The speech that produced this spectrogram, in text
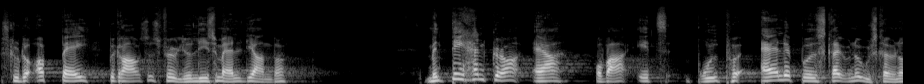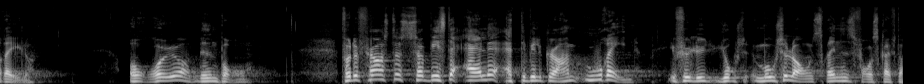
slutte op bag begravelsesfølget, ligesom alle de andre. Men det han gør, er og var et brud på alle både skrevne og uskrevne regler. Og rører ved en borger. For det første så vidste alle, at det ville gøre ham uren, ifølge Moselovens renhedsforskrifter.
